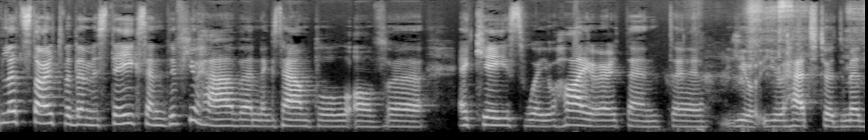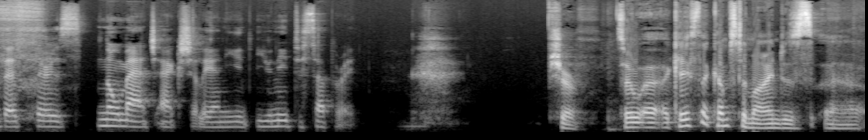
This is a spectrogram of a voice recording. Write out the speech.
let's start with the mistakes. And if you have an example of uh, a case where you hired and uh, you you had to admit that there's no match actually, and you you need to separate. Sure. So uh, a case that comes to mind is uh,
